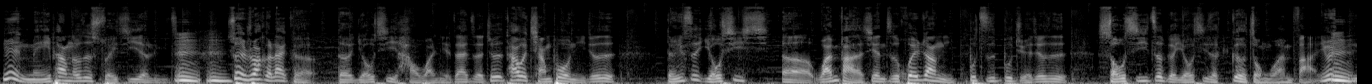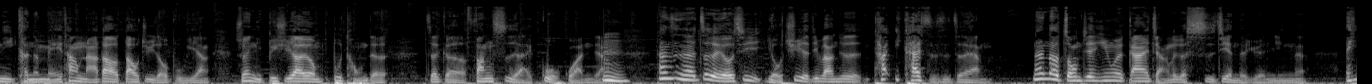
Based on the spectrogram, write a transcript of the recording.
因为每一趟都是随机的旅程。嗯嗯，所以 rock like 的游戏好玩也在这，就是它会强迫你，就是等于是游戏呃玩法的限制，会让你不知不觉就是熟悉这个游戏的各种玩法，因为嗯。你可能每一趟拿到道具都不一样，所以你必须要用不同的这个方式来过关这样。嗯但是呢，这个游戏有趣的地方就是，它一开始是这样，那到中间因为刚才讲那个事件的原因呢，哎、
